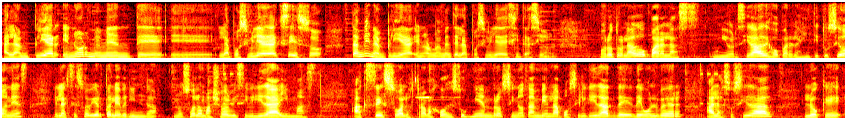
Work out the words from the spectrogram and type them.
al ampliar enormemente eh, la posibilidad de acceso, también amplía enormemente la posibilidad de citación. Por otro lado, para las universidades o para las instituciones, el acceso abierto le brinda no solo mayor visibilidad y más acceso a los trabajos de sus miembros, sino también la posibilidad de devolver a la sociedad lo que,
